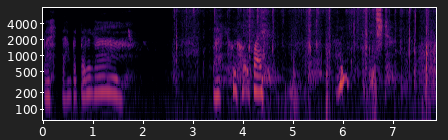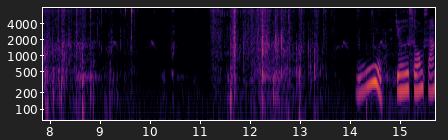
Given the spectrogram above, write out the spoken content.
ไปตามกันไปเลยค่ะ ไป ค่อยๆไป เฮ้ย อ้เจอสองสาม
